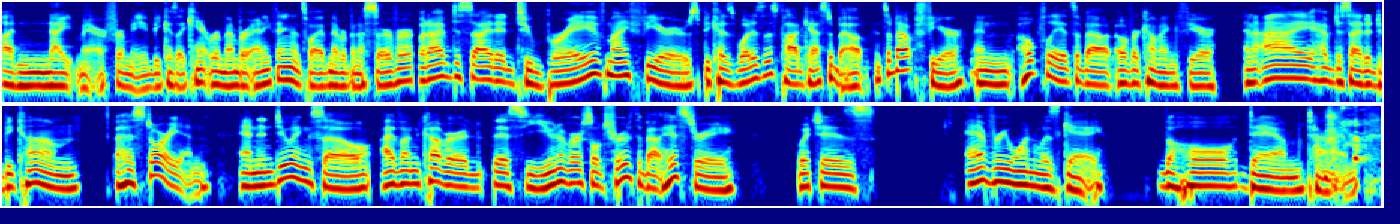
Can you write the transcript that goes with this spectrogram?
a nightmare for me because I can't remember anything. That's why I've never been a server. But I've decided to brave my fears because what is this podcast about? It's about fear, and hopefully, it's about overcoming fear. And I have decided to become a historian. And in doing so, I've uncovered this universal truth about history, which is everyone was gay the whole damn time.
